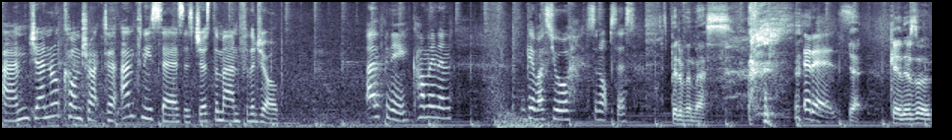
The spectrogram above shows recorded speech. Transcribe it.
And general contractor Anthony says is just the man for the job. Anthony, come in and give us your synopsis. It's a bit of a mess. It is. yeah. Okay, there's a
